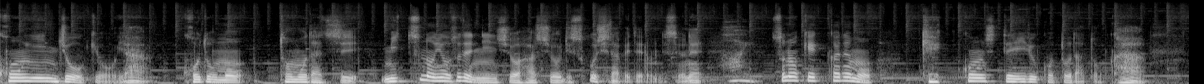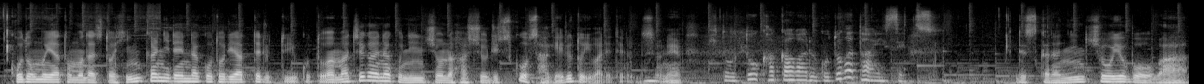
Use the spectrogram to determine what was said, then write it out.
婚姻状況や子供友達3つの要素で認知症発症リスクを調べてるんですよね。はい。その結果でも結婚していることだとか子供や友達と頻繁に連絡を取り合ってるということは間違いなく認知症の発症リスクを下げると言われてるんですよね。人と関わることが大切。ですから認知症予防は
